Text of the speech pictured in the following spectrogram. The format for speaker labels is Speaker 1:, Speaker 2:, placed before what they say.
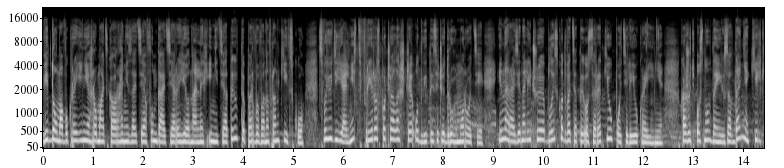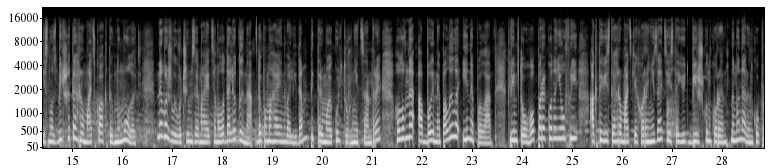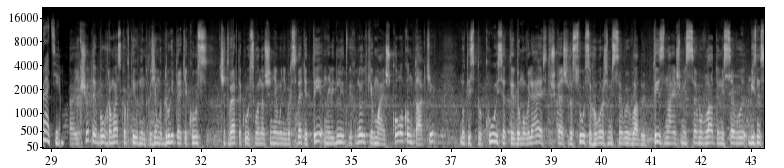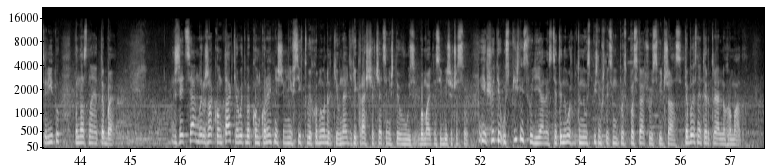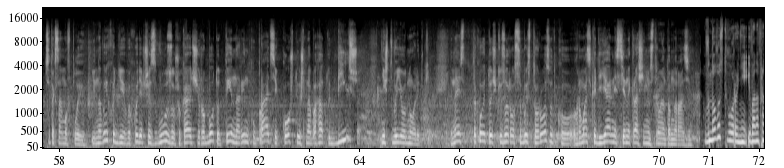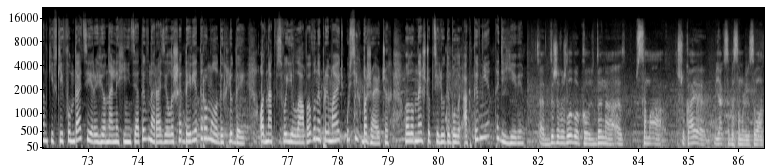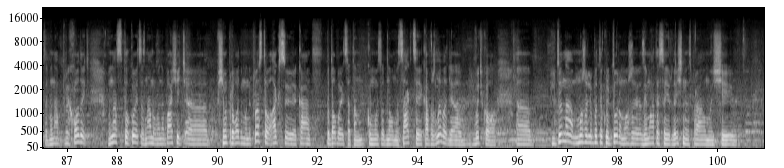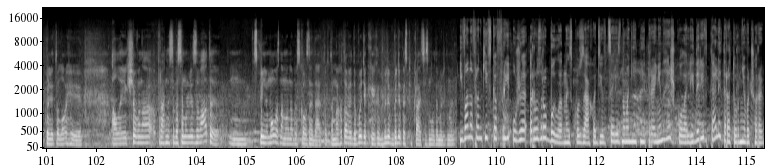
Speaker 1: Відома в Україні громадська організація Фундація регіональних ініціатив тепер в Івано-Франківську. Свою діяльність Фрі розпочала ще у 2002 році і наразі налічує близько 20 осередків по цілій Україні. Кажуть, основне їх завдання кількісно збільшити громадську активну молодь. Неважливо, чим займається молода людина, допомагає інвалідам, підтримує культурні центри. Головне, аби не палила і не пила. Крім того, переконані у Фрі, активісти громадських організацій стають більш конкурентними на ринку праці.
Speaker 2: Е, Якщо ти був громадсько активним, скажімо, другий, третій курс, четвертий курс навчання в університеті, ти на відміну від однолітків маєш коло контактів, бо ти спілкуєшся, ти домовляєшся, ти шукаєш ресурси, говориш з місцевою владою. Ти знаєш місцеву владу, місцеву бізнес-еліту, вона знає тебе. Вже ця мережа контактів робить тебе конкурентнішим, ніж всіх твоїх однолітків, навіть які краще вчаться, ніж ти в вузі, бо мають на собі більше часу. Якщо ти успішний в своїй діяльності, ти не можеш бути неуспішним, що ти цьому посвячуєш свій час. Тебе знає територіальна громада. Це так само вплив. І на виході, виходячи з вузу, шукаючи роботу, ти на ринку праці коштуєш набагато більше, ніж твої однолітки. І навіть з такої точки зору особистого розвитку громадська діяльність є найкращим інструментом наразі.
Speaker 1: В новоствореній Івано-Франківській фундації регіональних ініціатив наразі лише дев'ятеро молодих людей. Однак в свої лави вони приймають усіх бажаючих. Головне, щоб ці люди були активні та дієві.
Speaker 3: Е, Дуже важливо, коли людина е, сама шукає, як себе самореалізувати. Вона приходить, вона спілкується з нами, вона бачить, е, що ми проводимо не просто акцію, яка подобається там комусь одному. Це акція, яка важлива для будь-кого. Е, Людина може любити культуру, може займатися юридичними справами чи політологією. Але якщо вона прагне себе самореалізувати, спільну мову з нами обов'язково знайде. Тобто ми готові до будь-яких будь-якої співпраці з молодими людьми.
Speaker 1: Івано-Франківська Фрі уже розробила низку заходів. Це різноманітні тренінги, школа лідерів та літературні вечори.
